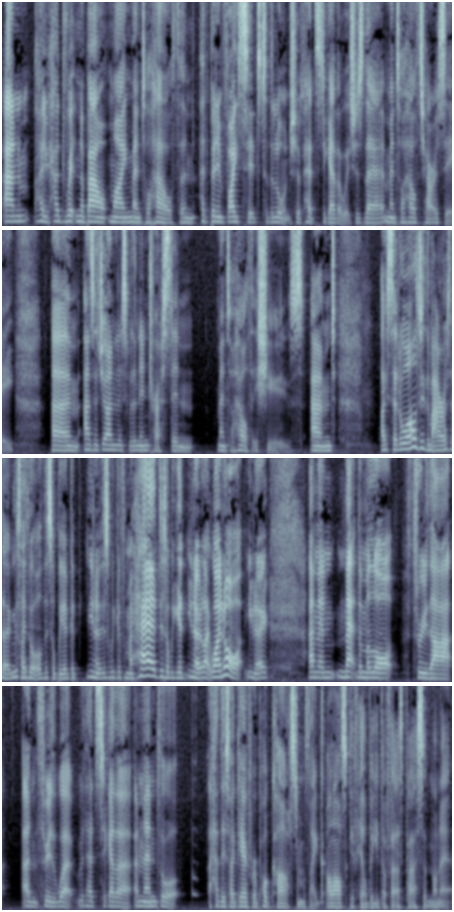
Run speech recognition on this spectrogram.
And I had written about my mental health and had been invited to the launch of Heads Together, which is their mental health charity, um, as a journalist with an interest in mental health issues. And I said, "Oh, I'll do the marathon because I thought, oh, this will be a good, you know, this will be good for my head. This will be good, you know, like why not, you know?" And then met them a lot through that and through the work with Heads Together, and then thought I had this idea for a podcast and was like, "I'll ask if he'll be the first person on it."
